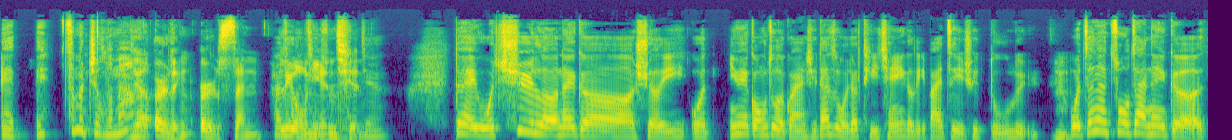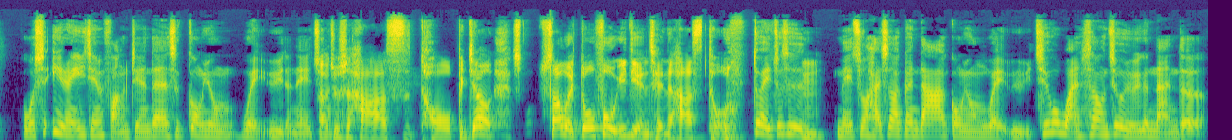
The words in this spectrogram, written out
哎哎，这么久了吗？你看二零二三，六年前。对，我去了那个雪梨，我因为工作的关系，但是我就提前一个礼拜自己去独旅。嗯，我真的坐在那个，我是一人一间房间，但是是共用卫浴的那种，啊，就是 hostel，比较稍微多付一点钱的 hostel。对，就是、嗯、没错，还是要跟大家共用卫浴。结果晚上就有一个男的，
